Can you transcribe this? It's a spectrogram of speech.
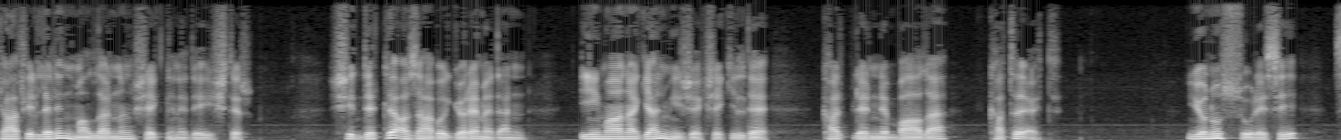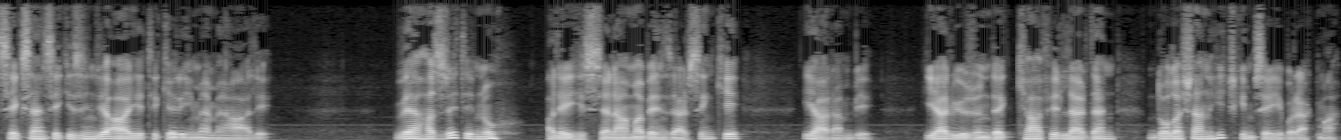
kâfirlerin mallarının şeklini değiştir. Şiddetli azabı göremeden imana gelmeyecek şekilde kalplerini bağla, katı et. Yunus suresi 88. ayeti kerime meali. Ve Hazreti Nuh aleyhisselama benzersin ki ya Rabbi yeryüzünde kâfirlerden dolaşan hiç kimseyi bırakma.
